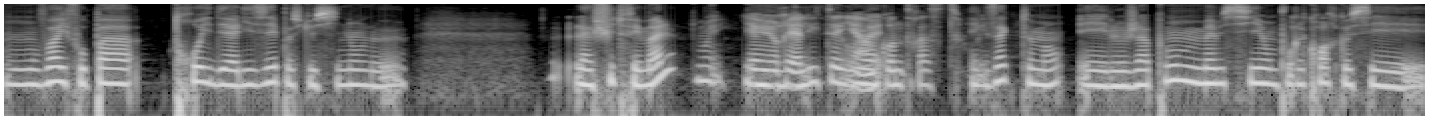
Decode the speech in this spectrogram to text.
on va, il faut pas trop idéaliser parce que sinon le la chute fait mal. Oui, il y a une réalité, il y a un contraste. Exactement. Et le Japon, même si on pourrait croire que c'est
